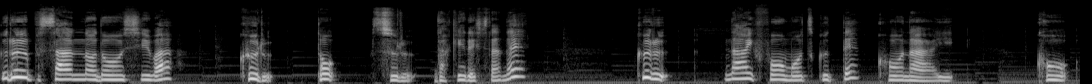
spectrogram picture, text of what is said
グループ3の動詞は、来る。とするだけでしたね。来る、ないフォームを作って来ない、こう、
